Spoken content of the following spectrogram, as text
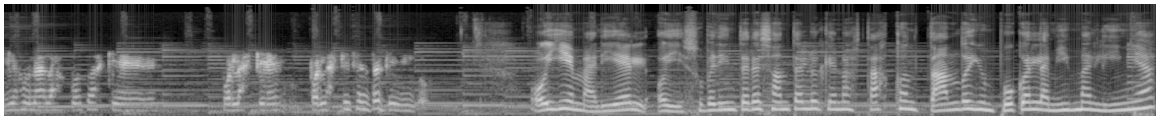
y es una de las cosas que por las que por las que siento que vivo. Oye, Mariel, oye, súper interesante lo que nos estás contando y un poco en la misma línea.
